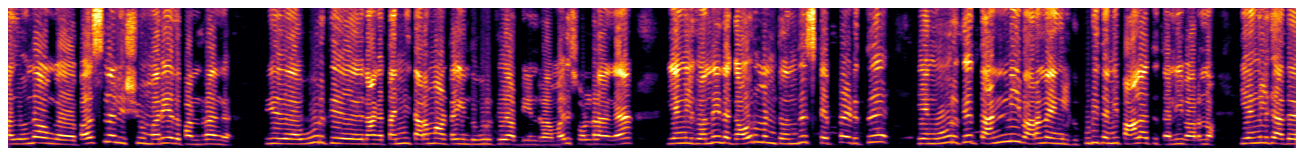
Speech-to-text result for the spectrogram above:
அது வந்து அவங்க பர்சனல் இஷ்யூ மாதிரி அதை பண்றாங்க. இது ஊருக்கு நாங்க தண்ணி தரமாட்டோம் இந்த ஊருக்கு அப்படின்ற மாதிரி சொல்றாங்க. எங்களுக்கு வந்து இந்த கவர்மெண்ட் வந்து ஸ்டெப் எடுத்து எங்க ஊருக்கு தண்ணி வரணும். எங்களுக்கு குடி தண்ணி பாலாத்து தண்ணி வரணும். எங்களுக்கு அதை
